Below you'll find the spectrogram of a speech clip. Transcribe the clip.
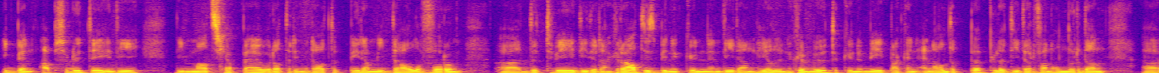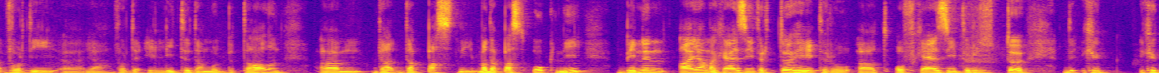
Ik ben absoluut tegen die, die maatschappij waar dat er inderdaad de piramidale vorm, uh, de twee die er dan gratis binnen kunnen en die dan heel hun gemeute kunnen meepakken en al de puppelen die daar van onder dan uh, voor, die, uh, ja, voor de elite dan moet betalen. Um, dat, dat past niet. Maar dat past ook niet binnen, ah ja, maar jij ziet er te hetero uit. Of jij ziet er te... je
